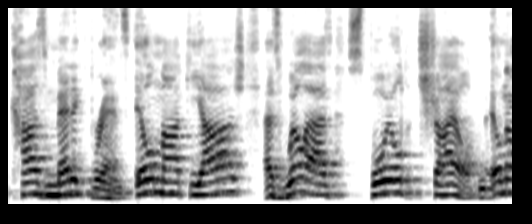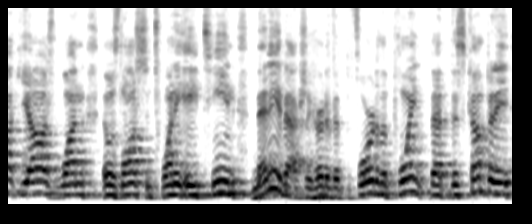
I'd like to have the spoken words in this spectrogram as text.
cosmetic brands, Il Makiage, as well as Spoiled Child. Il Makiage, one that was launched in 2018. Many have actually heard of it before, to the point that this company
